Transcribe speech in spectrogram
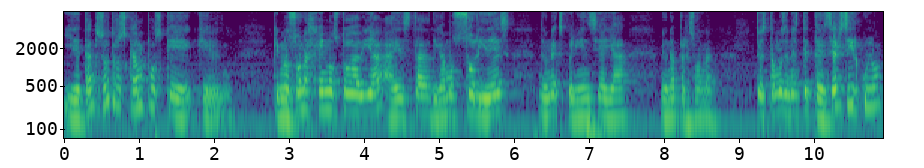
y de tantos otros campos que, que, que no son ajenos todavía a esta, digamos, solidez de una experiencia ya de una persona. Entonces estamos en este tercer círculo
